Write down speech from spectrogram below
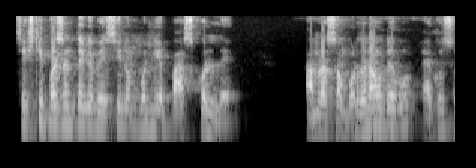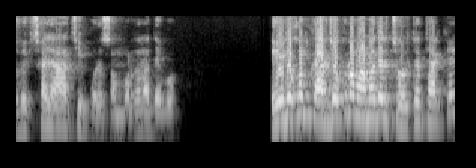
সিক্সটি পার্সেন্ট থেকে বেশি নম্বর নিয়ে পাস করলে আমরা সম্বর্ধনাও দেব। এখন শুভেচ্ছা জানাচ্ছি, পরে সম্বর্ধনা দেব। এইরকম কার্যক্রম আমাদের চলতে থাকে।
